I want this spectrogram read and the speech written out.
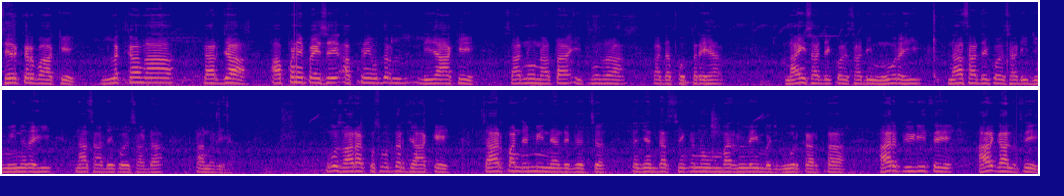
ਸਿਰ ਕਰਵਾ ਕੇ, ਲੱਖਾਂ ਦਾ ਕਰਜ਼ਾ ਆਪਣੇ ਪੈਸੇ ਆਪਣੇ ਉਧਰ ਲਿਜਾ ਕੇ ਸਾਨੂੰ ਨਾ ਤਾਂ ਇਥੋਂ ਦਾ ਸਾਡਾ ਪੁੱਤ ਰਿਹਾ, ਨਾ ਹੀ ਸਾਡੇ ਕੋਲ ਸਾਡੀ ਨੂੰਹ ਰਹੀ, ਨਾ ਸਾਡੇ ਕੋਲ ਸਾਡੀ ਜ਼ਮੀਨ ਰਹੀ, ਨਾ ਸਾਡੇ ਕੋਲ ਸਾਡਾ ਤਨ ਰਿਹਾ। ਉਹ ਸਾਰਾ ਕੁਝ ਉਧਰ ਜਾ ਕੇ 4-5 ਮਹੀਨਿਆਂ ਦੇ ਵਿੱਚ ਤਜਿੰਦਰ ਸਿੰਘ ਨੂੰ ਮਰਨ ਲਈ ਮਜਬੂਰ ਕਰਤਾ। ਹਰ ਪੀੜ੍ਹੀ ਤੇ, ਹਰ ਗੱਲ ਤੇ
